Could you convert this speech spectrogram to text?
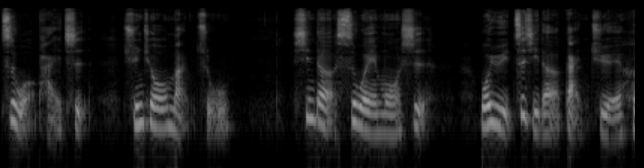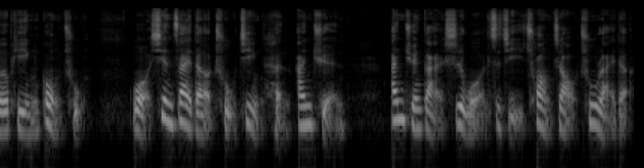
自我排斥，寻求满足。新的思维模式：我与自己的感觉和平共处，我现在的处境很安全，安全感是我自己创造出来的。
